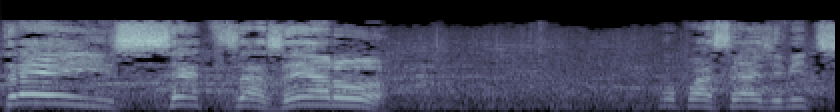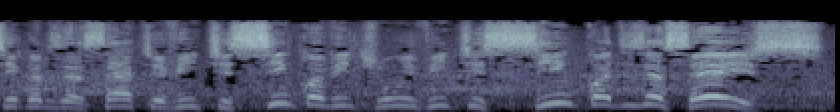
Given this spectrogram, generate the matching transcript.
3 sets a 0. Com parciais de 25 a 17, 25 a 21 e 25 a 16.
